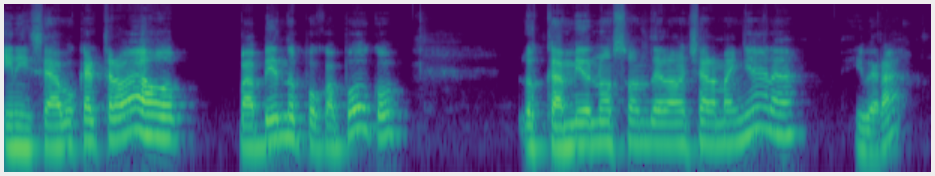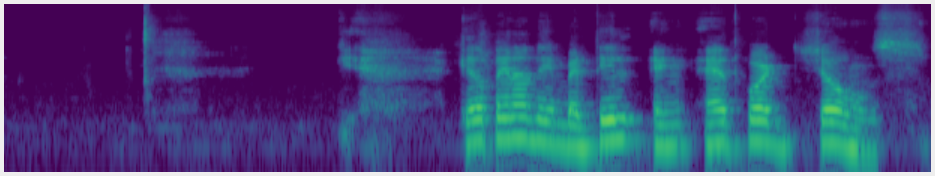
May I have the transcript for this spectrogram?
iniciar a buscar trabajo, vas viendo poco a poco. Los cambios no son de la noche a la mañana y verás. ¿Qué opinas de invertir en Edward Jones?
